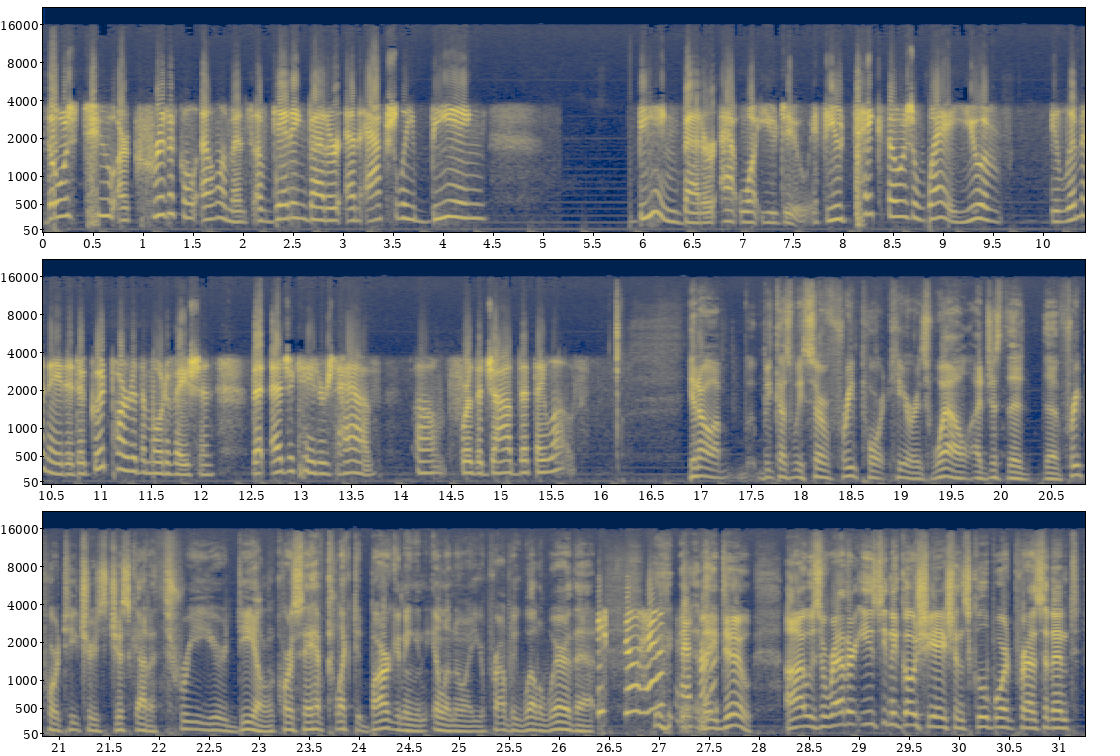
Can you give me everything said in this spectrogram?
Those two are critical elements of getting better and actually being being better at what you do. If you take those away, you have eliminated a good part of the motivation that educators have um, for the job that they love. You know, uh, because we serve Freeport here as well, I just the, the Freeport teachers just got a three year deal. Of course, they have collective bargaining in Illinois. You're probably well aware of that. They still have that. Huh? they do. Uh, it was a rather easy negotiation. School board president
